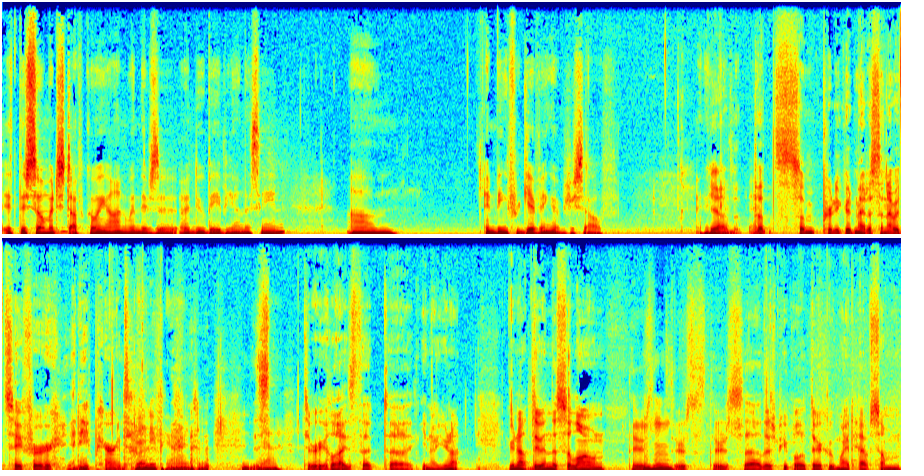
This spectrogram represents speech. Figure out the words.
it, there's so much stuff going on when there's a, a new baby on the scene, um, and being forgiving of yourself. Yeah, that- that, that's some pretty good medicine, I would say, for any parent. Any parent, yeah. to realize that uh, you know you're not you're not doing this alone. There's Mm-hmm. there's there's uh, there's people out there who might have some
